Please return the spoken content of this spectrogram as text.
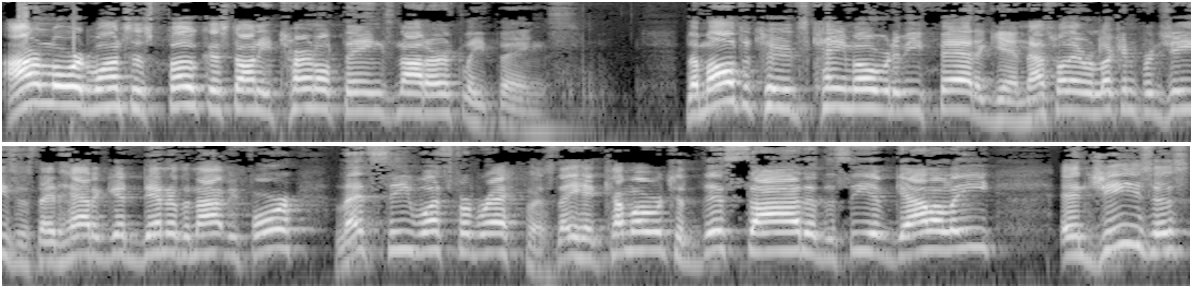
Our Lord wants us focused on eternal things, not earthly things. The multitudes came over to be fed again. That's why they were looking for Jesus. They'd had a good dinner the night before. Let's see what's for breakfast. They had come over to this side of the Sea of Galilee, and Jesus,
